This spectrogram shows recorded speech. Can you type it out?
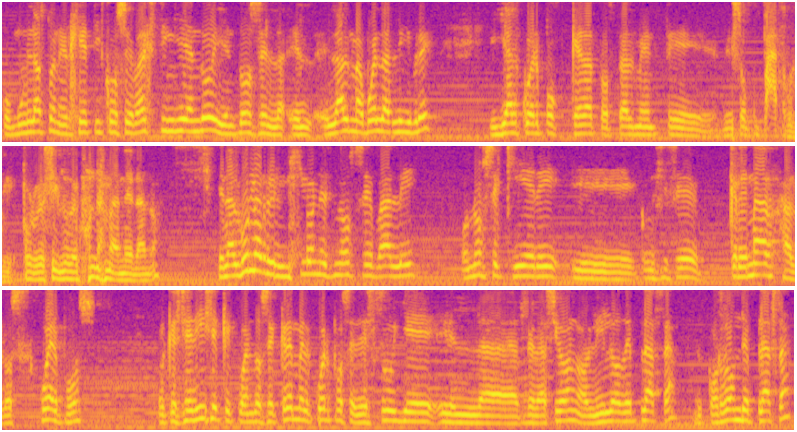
como un lazo energético se va extinguiendo y entonces el, alma vuela libre y ya el cuerpo queda totalmente desocupado, por decirlo de alguna manera, ¿no? En algunas religiones no se vale o no se quiere, eh, ¿cómo se dice?, cremar a los cuerpos, porque se dice que cuando se crema el cuerpo se destruye la relación o el hilo de plata, el cordón de plata,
